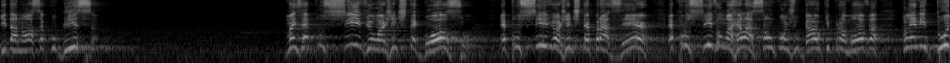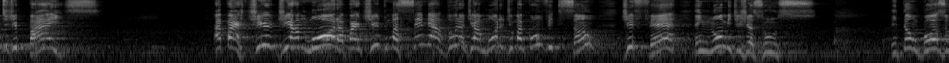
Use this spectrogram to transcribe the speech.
e da nossa cobiça. Mas é possível a gente ter gozo, é possível a gente ter prazer, é possível uma relação conjugal que promova plenitude de paz. A partir de amor, a partir de uma semeadura de amor e de uma convicção de fé em nome de Jesus. Então o gozo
